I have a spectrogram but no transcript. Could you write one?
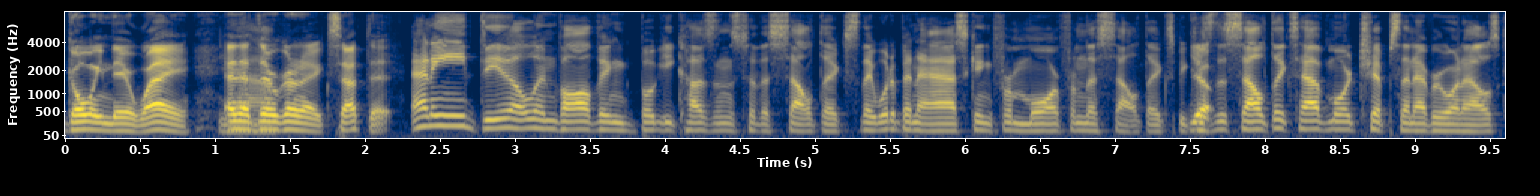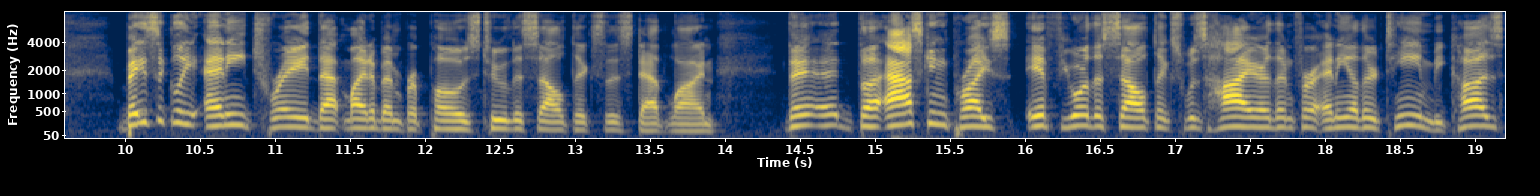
going their way, and that they were going to accept it. Any deal involving Boogie Cousins to the Celtics, they would have been asking for more from the Celtics because Yep. the Celtics have more chips than everyone else. Basically, any trade that might have been proposed to the Celtics this deadline, the the asking price if you're the Celtics was higher than for any other team because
